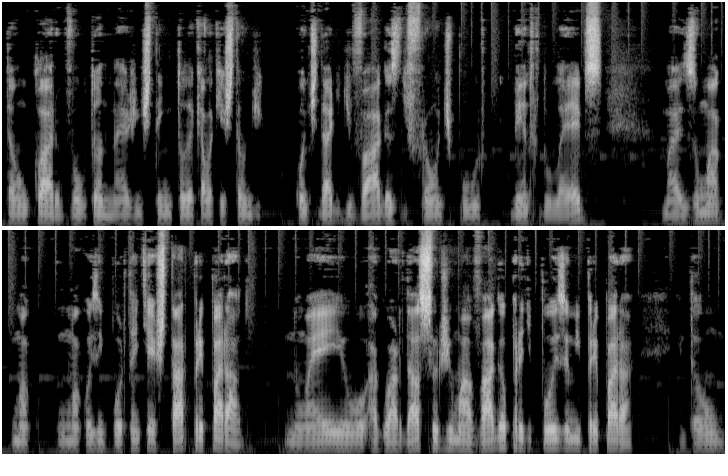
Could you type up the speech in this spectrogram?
Então, claro, voltando, né, a gente tem toda aquela questão de quantidade de vagas de front por dentro do Labs, mas uma, uma, uma coisa importante é estar preparado. Não é eu aguardar surgir uma vaga para depois eu me preparar. Então,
